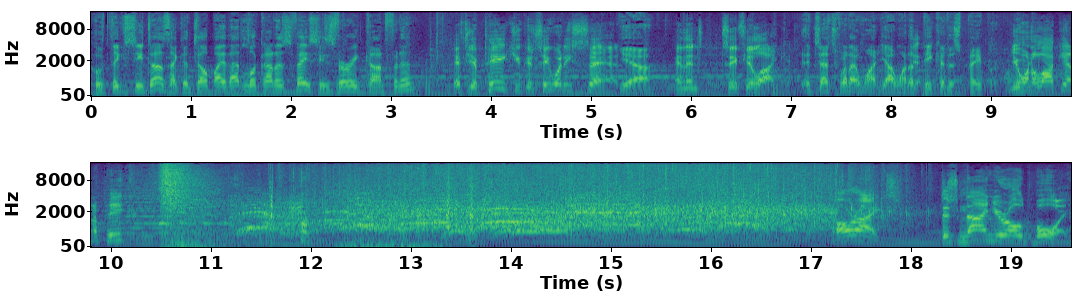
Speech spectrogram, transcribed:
who thinks he does. I can tell by that look on his face. He's very confident. If you peek, you can see what he said. Yeah. And then see if you like it. It's, that's what I want. Yeah, I want a Yeah. peek at his paper. You want to lock in a peek? All right. This nine year old boy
